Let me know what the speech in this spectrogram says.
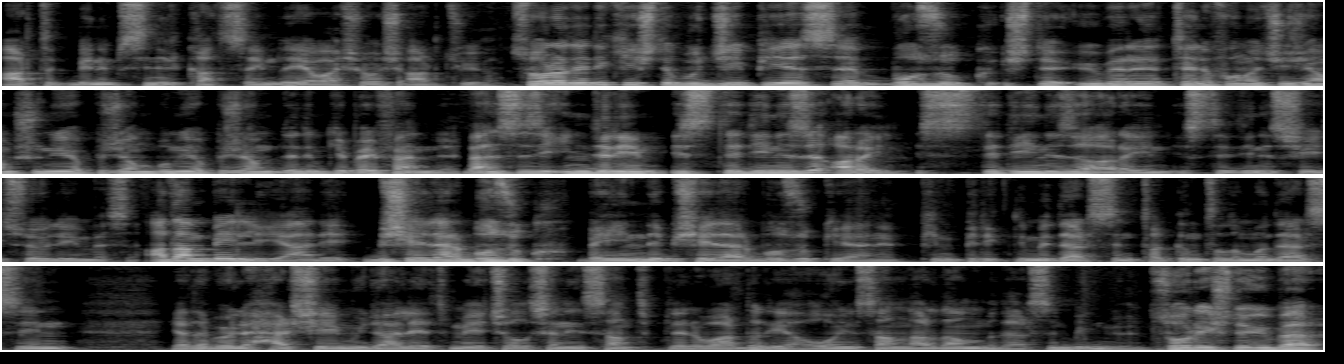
artık benim sinir katsayım da yavaş yavaş artıyor. Sonra dedi ki işte bu GPS e, bozuk işte Uber'e telefon açacağım şunu yapacağım bunu yapacağım. Dedim ki beyefendi ben sizi indireyim istediğinizi arayın. İstediğinizi arayın. istediğiniz şeyi söyleyin mesela. Adam belli yani bir şeyler bozuk. Beyinde bir şeyler bozuk yani. Pimpirikli mi dersin takıntılı mı dersin ya da böyle her şeye müdahale etmeye çalışan insan tipleri vardır ya o insanlardan mı dersin bilmiyorum. Sonra işte Uber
